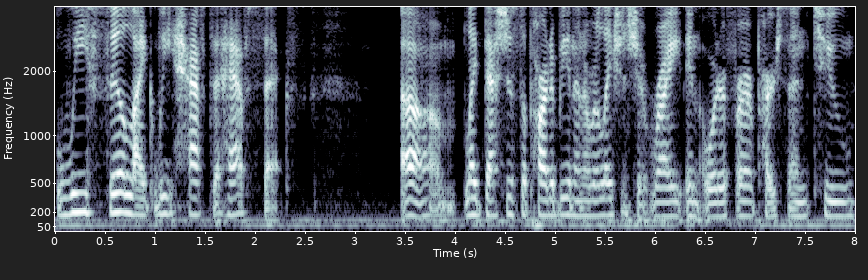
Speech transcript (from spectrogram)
we feel like we have to have sex um like that's just a part of being in a relationship right in order for a person to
